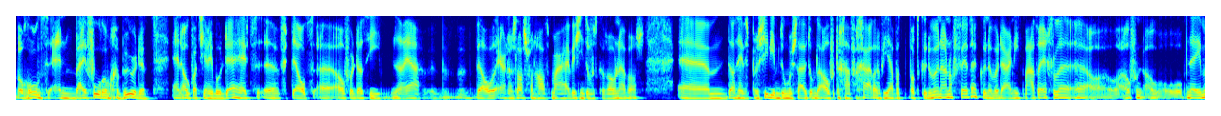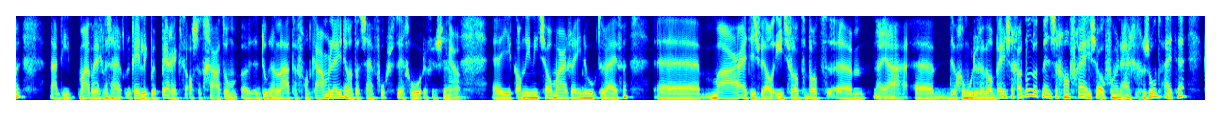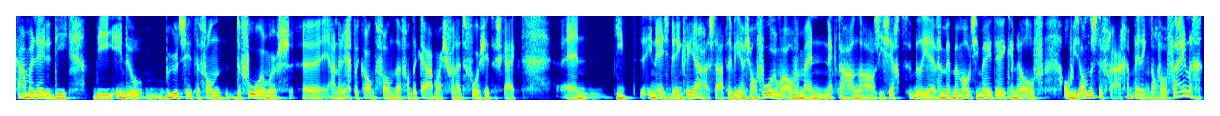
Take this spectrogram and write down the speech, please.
rond en bij Forum gebeurde. En ook wat Thierry Baudet heeft eh, verteld eh, over dat hij, nou ja, wel ergens last van had, maar hij wist niet of het corona was. Ehm, dat heeft het presidium doen besluiten om daarover te gaan vergaderen. Ja, wat, wat kunnen we nou nog verder? Kunnen we daar niet maatregelen eh, over opnemen? Nou, die maatregelen zijn redelijk beperkt als het gaat om eh, het doen en laten van Kamerleden. Want dat zijn volksvertegenwoordigers. Eh, Ja. je kan die niet zomaar eh, in de hoek drijven. Maar het is wel iets wat, wat ehm, nou ja, de gemoederen wel bezighoudt. Omdat mensen gewoon vrezen ook voor hun eigen gezondheid. Hè? Kamerleden die, die in de buurt zitten van de forumers aan de rechterkant van, van de Kamer. Als je vanuit de voorzitters kijkt. En die ineens denken, ja, staat er weer zo'n forumer over mijn nek te hangen als hij zegt, wil je even met mijn motie meetekenen of, of iets anders te vragen, ben ik nog wel veilig?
